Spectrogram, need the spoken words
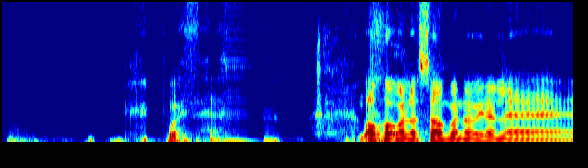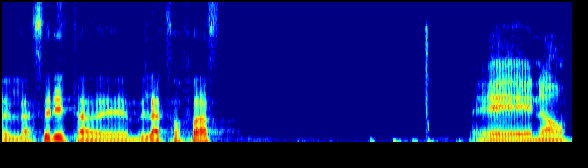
Pues. Ojo con los hongos, ¿no vieron la, serie esta de, Last of Us? Eh, no.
